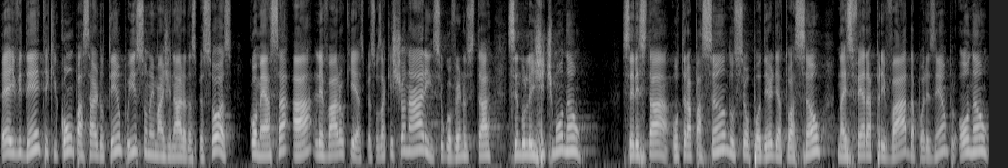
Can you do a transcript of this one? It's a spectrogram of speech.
É evidente que com o passar do tempo, isso no imaginário das pessoas começa a levar o quê? As pessoas a questionarem se o governo está sendo legítimo ou não. Se ele está ultrapassando o seu poder de atuação na esfera privada, por exemplo, ou não.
